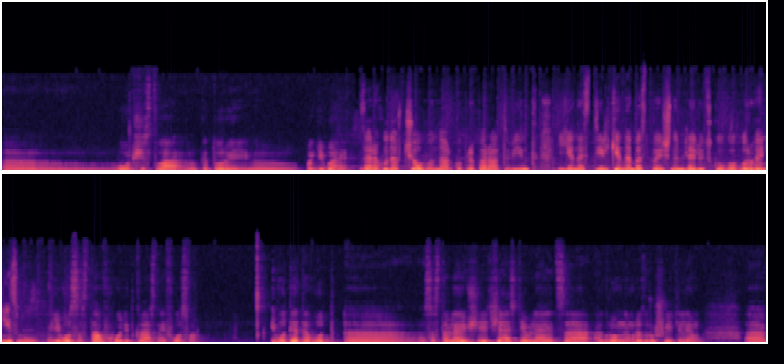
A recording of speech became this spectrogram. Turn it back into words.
э, общества, который э, погибает. За рахунок чого наркопрепарат Вінт є настільки небезпечним для людського організму. В его состав входит красный фосфор. И вот эта вот э, составляющая часть является огромным разрушителем э,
